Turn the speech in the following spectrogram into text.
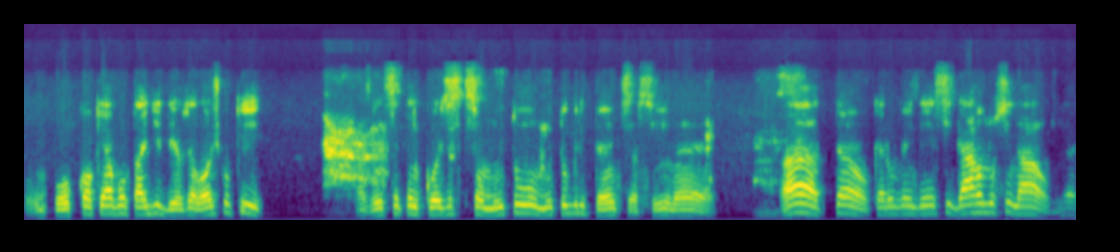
um pouco qual é a vontade de Deus. É lógico que às vezes você tem coisas que são muito muito gritantes assim, né? Ah, então, quero vender cigarro no sinal, né?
